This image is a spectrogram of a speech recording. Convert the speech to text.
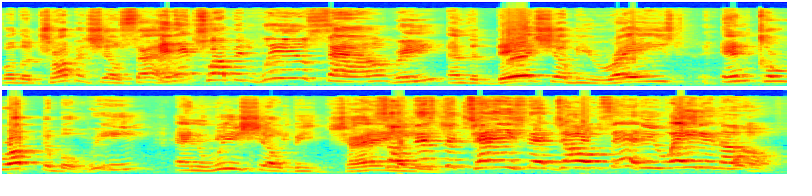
For the trumpet shall sound, And that trumpet will sound, read. and the dead shall be raised incorruptible, Read. and we shall be changed. So this is the change that Job said he waiting on.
